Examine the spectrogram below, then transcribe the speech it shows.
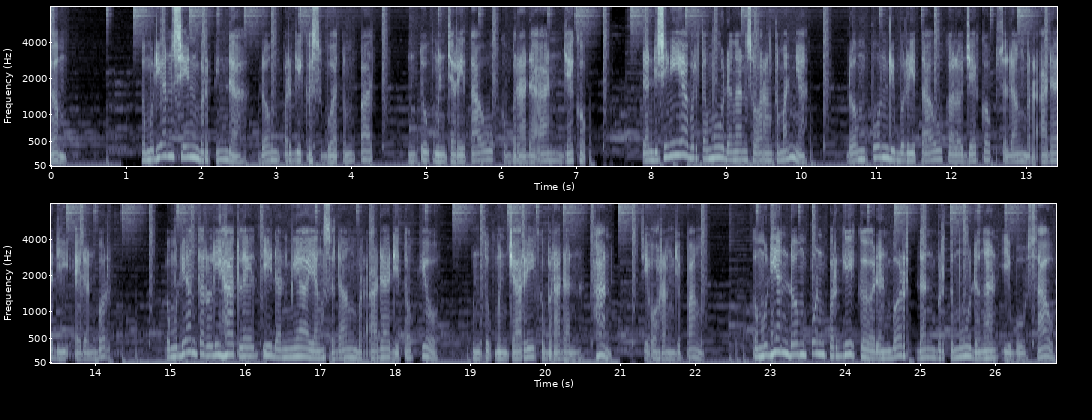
Dom. Kemudian Shin berpindah, Dom pergi ke sebuah tempat untuk mencari tahu keberadaan Jacob. Dan di sini ia bertemu dengan seorang temannya. Dom pun diberitahu kalau Jacob sedang berada di Edinburgh. Kemudian terlihat Letty dan Mia yang sedang berada di Tokyo untuk mencari keberadaan Han, si orang Jepang. Kemudian Dom pun pergi ke Edinburgh dan bertemu dengan Ibu Sao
